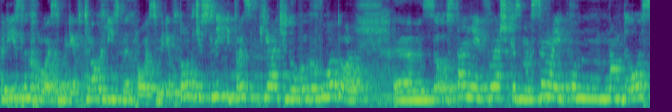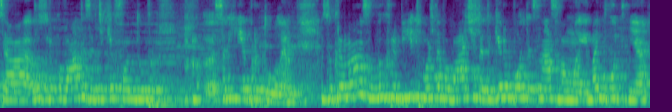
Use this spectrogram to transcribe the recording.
різних розмірів, трьох різних розмірів, в тому числі і 35 нових фото е, з останньої флешки з Максима, яку нам вдалося роздрукувати завдяки фонду Сергія Притули. Зокрема, з нових робіт можна побачити такі роботи з назвами Майбутнє,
